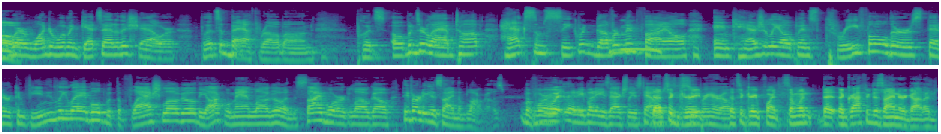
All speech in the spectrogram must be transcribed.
Oh. where Wonder Woman gets out of the shower, puts a bathrobe on. Puts opens her laptop, hacks some secret government file, and casually opens three folders that are conveniently labeled with the Flash logo, the Aquaman logo, and the Cyborg logo. They've already assigned them logos before Wait. anybody is actually established That's a great. superhero. That's a great point. Someone, the, the graphic designer, got a,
